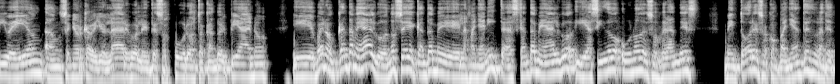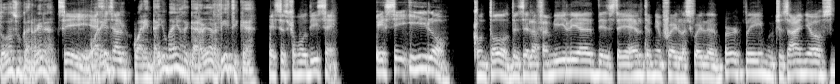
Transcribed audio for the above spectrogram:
y veía a un, señor cabello largo, lentes oscuros, tocando el piano. Y bueno, cántame algo, no sé, cántame las mañanitas, cántame algo. Y ha sido uno de sus grandes mentores o acompañantes durante toda su carrera. Sí, ese es, 40 algo- 41 años de carrera artística. eso es como dice, ese hilo con todo, desde la familia, desde él también fue a la escuela en Berkeley muchos años.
